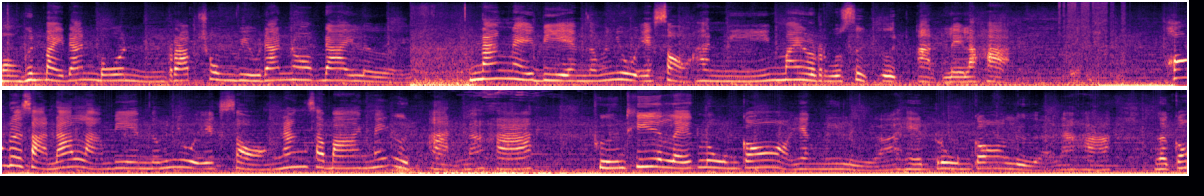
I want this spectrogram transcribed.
มองขึ้นไปด้านบน รับชมวิวด้านนอกได้เลย นั่งใน BMW X2 คันนี้ไม่รู้สึกอึดอัดเลยล่ะค่ะ ห้องโดยสารด้านหลัง BMW X2 นั่งสบายไม่อึดอัดนะคะ พื้นที่เล็กรูมก็ยังมีเหลือเฮดรูมก็เหลือนะคะ แล้วก็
